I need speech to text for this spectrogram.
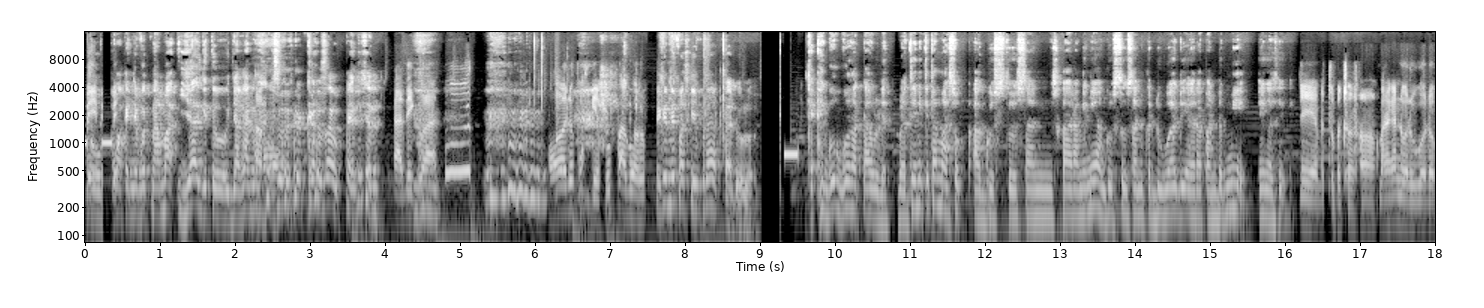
B, Kau B, B. pakai nyebut nama iya gitu. Jangan Oh. langsung ke pension. Adik gua. Oh, aduh pas dia lupa gue. Ini kan dia pas kibraka dulu. Kayak eh gue gue nggak tahu deh. Berarti ini kita masuk Agustusan sekarang ini Agustusan kedua di era pandemi, ya nggak sih? Iya betul betul. Oh, kemarin kan 2020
